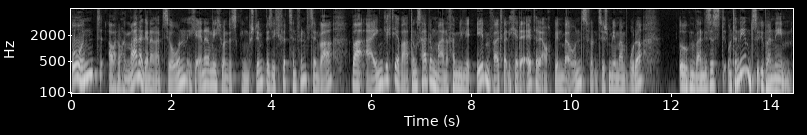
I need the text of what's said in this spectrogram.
Und auch noch in meiner Generation, ich erinnere mich, und es ging bestimmt bis ich 14, 15 war, war eigentlich die Erwartungshaltung meiner Familie ebenfalls, weil ich ja der Ältere auch bin bei uns, zwischen mir und meinem Bruder, irgendwann dieses Unternehmen zu übernehmen.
